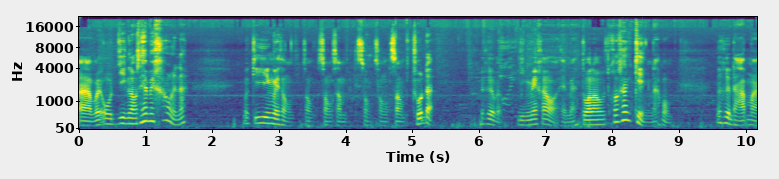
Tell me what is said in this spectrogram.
อ่าไวโอยิงเราแทบไม่เข้าเลยนะ เมื่อกี้ยิงไปสองสองสองสามสองสองสามชุดอะก็คือแบบยิงไม่เข้าอะเห็นไหมตัวเราค่อนข้างเก่งนะผม ก็คือดาร์ฟมา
